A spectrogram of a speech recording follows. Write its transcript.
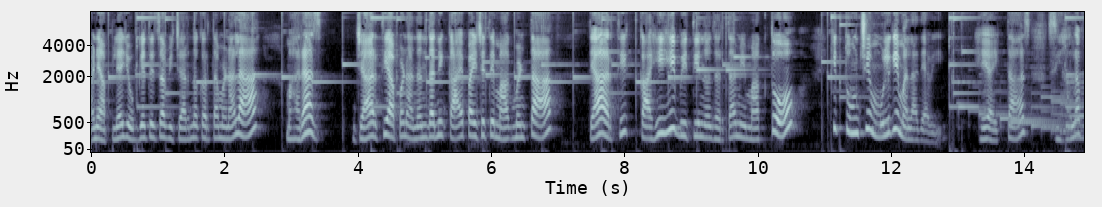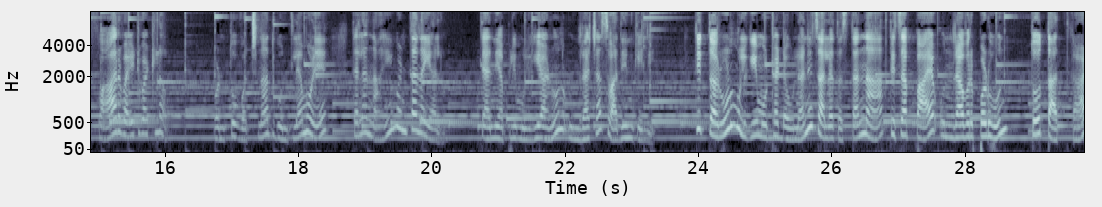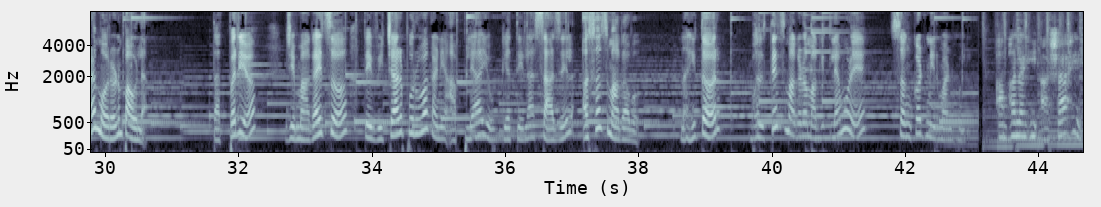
आणि आपल्या योग्यतेचा विचार न करता म्हणाला महाराज ज्या अर्थी आपण आनंदाने काय पाहिजे ते माग म्हणता त्या अर्थी काहीही भीती न धरता मी मागतो की तुमची मुलगी मला द्यावी. हे ऐकताच सिंहाला फार वाईट वाटलं. पण तो वचनात गुंतल्यामुळे त्याला नाही म्हणता नाही आलं. त्याने आपली मुलगी आणून उंदराच्या स्वाधीन केली. ती तरुण मुलगी मोठ्या डौलाने चालत असताना तिचा पाय उंदरावर पडून तो तात्काळ मरण पावला. तात्पर्य जे मागायचं ते विचारपूर्वक आणि आपल्या योग्यतेला साजेल असंच मागावं. नाहीतर भलतेच मागणं मागितल्यामुळे संकट निर्माण होईल. आम्हाला ही आशा आहे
